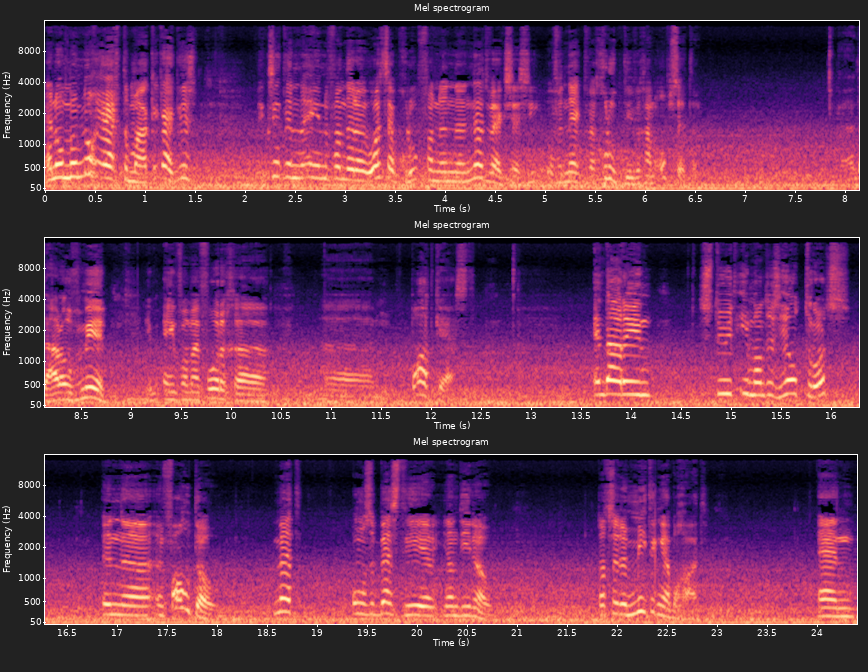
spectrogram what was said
En om het nog erger te maken, kijk, dus ik zit in een van de WhatsApp groep van een eh, netwerksessie of een netwerkgroep die we gaan opzetten. Uh, daarover meer in een van mijn vorige uh, podcast. En daarin stuurt iemand dus heel trots een, uh, een foto met onze beste heer Jan Dino. Dat ze een meeting hebben gehad. En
